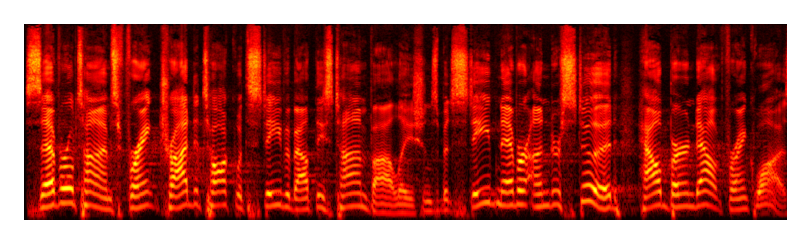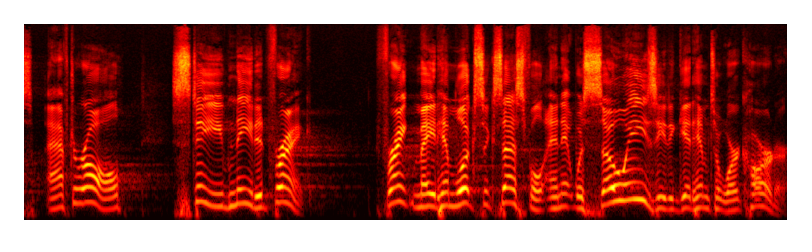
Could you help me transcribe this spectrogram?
Several times, Frank tried to talk with Steve about these time violations, but Steve never understood how burned out Frank was. After all, Steve needed Frank. Frank made him look successful, and it was so easy to get him to work harder.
